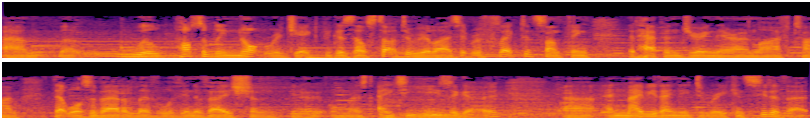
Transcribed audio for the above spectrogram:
um, uh, will possibly not reject because they'll start to realise it reflected something that happened during their own lifetime that was about a level of innovation, you know, almost 80 years ago, uh, and maybe they need to reconsider that.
